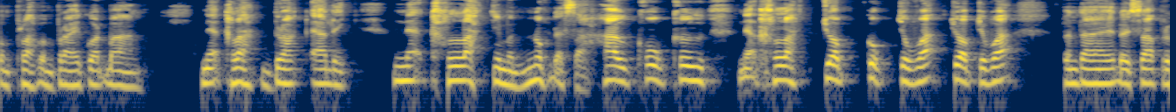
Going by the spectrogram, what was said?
បំផ្លាស់បំប្រែគាត់បាន អ្នកខ្លះ drug addict អ្នកខ្លះជាមនុស្សដែលសាហាវខូខើអ្នកខ្លះជាប់គុកចវៈជាប់ចវៈប៉ុន្តែដោយសារប្រ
